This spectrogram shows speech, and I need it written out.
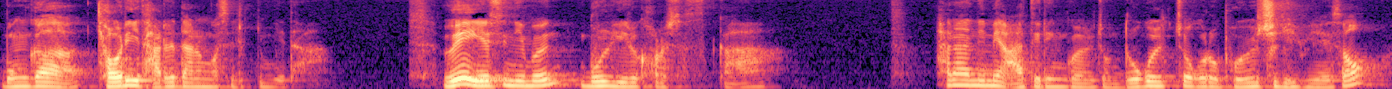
뭔가 결이 다르다는 것을 느낍니다. 왜 예수님은 물 위를 걸으셨을까? 하나님의 아들인 걸 좀 노골적으로 보여주기 위해서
